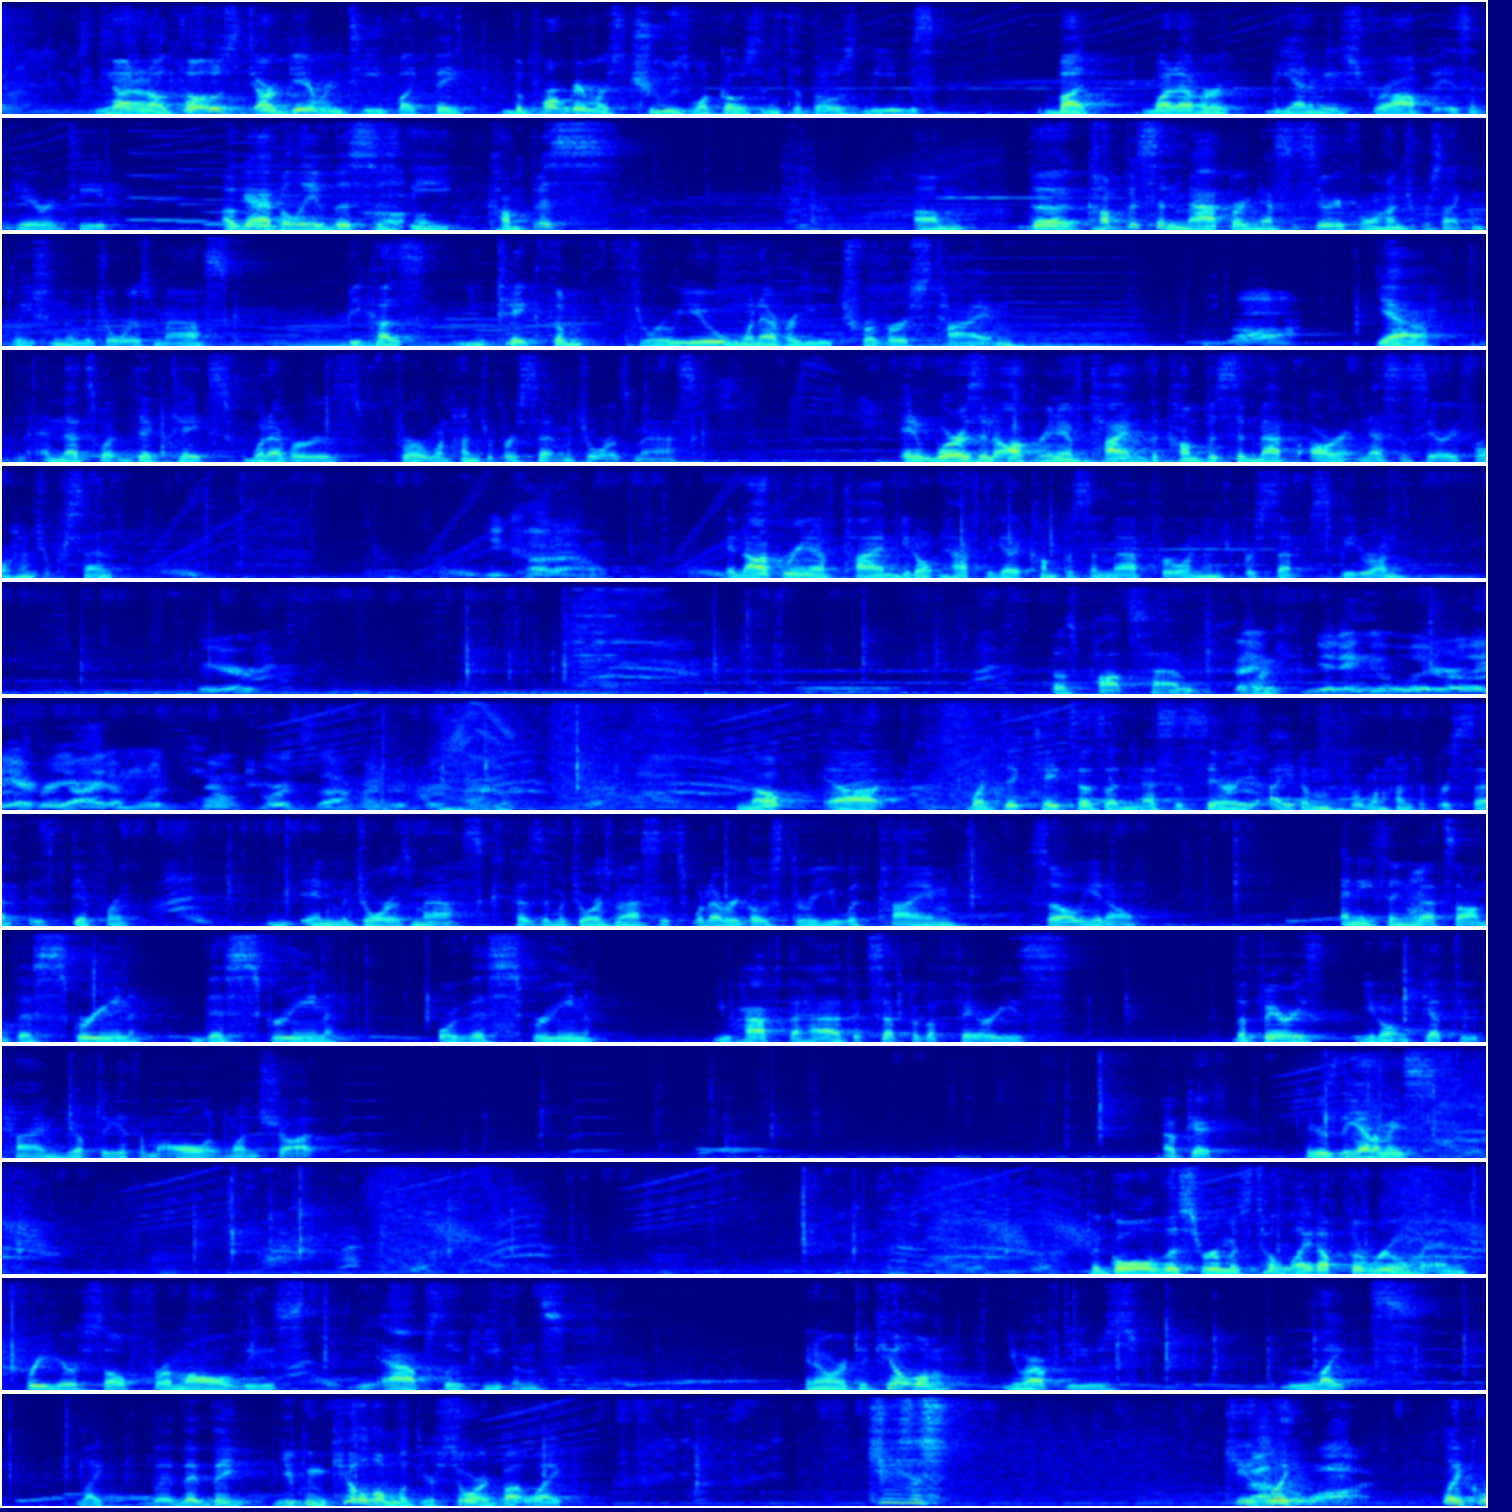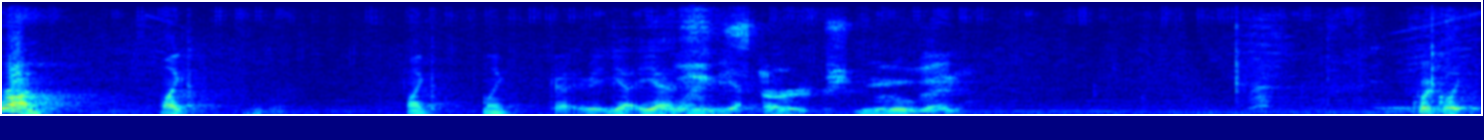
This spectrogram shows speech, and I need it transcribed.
No, no, no. Those are guaranteed. Like they, the programmers choose what goes into those leaves, but whatever the enemies drop isn't guaranteed. Okay, I believe this is the compass. Um, the compass and map are necessary for 100% completion of Majora's Mask because you take them through you whenever you traverse time. Ah, Yeah, and that's what dictates whatever is for 100% Majora's Mask. And whereas in Ocarina of Time, the compass and map aren't necessary for 100%. you cut out. In Ocarina of Time, you don't have to get a compass and map for 100% speedrun. Weird. Those pots have. would think getting literally every item would count towards the 100%. Nope. Uh, what dictates as a necessary item for 100% is different in Majora's Mask. Because in Majora's Mask, it's whatever goes through you with time. So, you know, anything that's on this screen, this screen, or this screen, you have to have, except for the fairies. The fairies, you don't get through time. You have to get them all in one shot. Okay, here's the enemies. The goal of this room is to light up the room and free yourself from all of these the absolute heathens. In order to kill them, you have to use light. Like, they, they, you can kill them with your sword, but like... Jesus! Jeez, That's like, a lot. like, run! Like, like, like, yeah, yes, Link, yeah. start moving. Quickly.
